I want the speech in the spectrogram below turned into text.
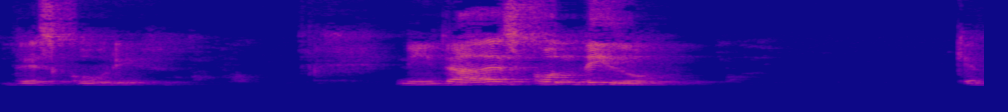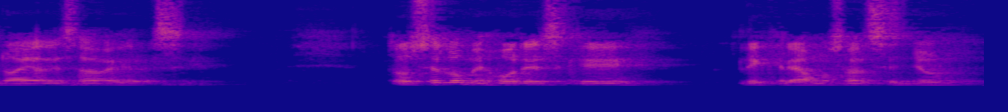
descubrir, ni nada escondido que no haya de saberse. Entonces lo mejor es que le creamos al Señor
